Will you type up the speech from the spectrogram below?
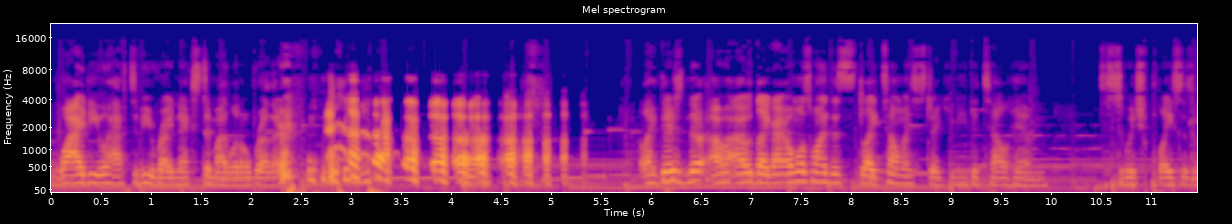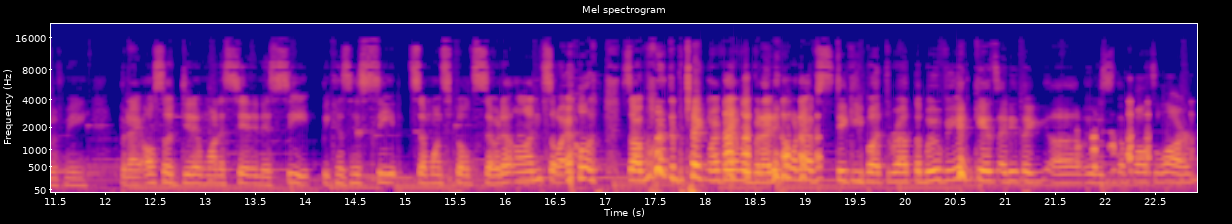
"Why do you have to be right next to my little brother?" like there's no I, I would like i almost wanted to like tell my sister you need to tell him to switch places with me but i also didn't want to sit in his seat because his seat someone spilled soda on so i so i wanted to protect my family but i didn't want to have sticky butt throughout the movie in case anything uh it was a false alarm.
